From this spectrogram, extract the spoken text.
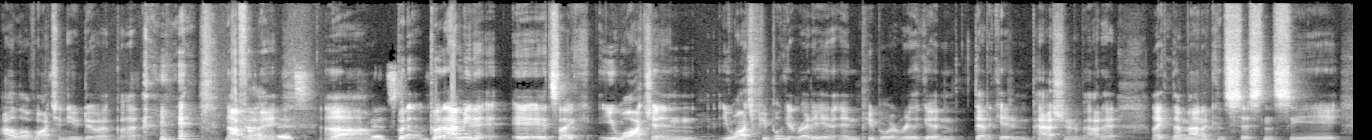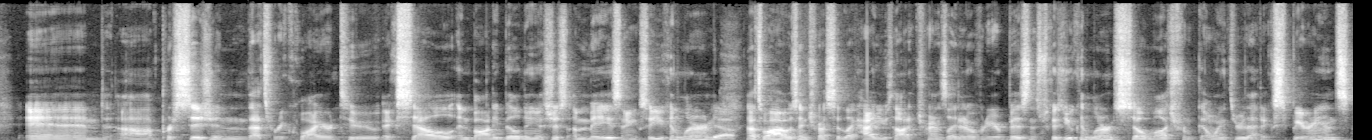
I love watching you do it, but not for yeah, me. It's, yeah, um, it's but tough. but I mean, it, it, it's like you watch it and you watch people get ready, and, and people are really good and dedicated and passionate about it. Like the amount of consistency and uh, precision that's required to excel in bodybuilding is just amazing. So you can learn. Yeah. That's why I was interested, like how you thought it translated over to your business, because you can learn so much from going through that experience.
